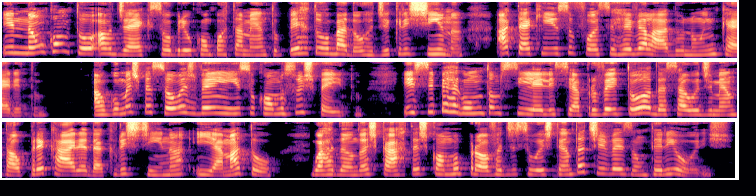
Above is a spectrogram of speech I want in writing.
e não contou ao Jack sobre o comportamento perturbador de Christina até que isso fosse revelado no inquérito. Algumas pessoas veem isso como suspeito e se perguntam se ele se aproveitou da saúde mental precária da Cristina e a matou, guardando as cartas como prova de suas tentativas anteriores.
